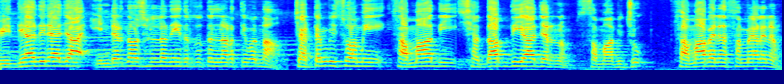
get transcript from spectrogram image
വിദ്യാധിരാജ ഇന്റർനാഷണലിന്റെ നേതൃത്വത്തിൽ നടത്തിവന്ന ചട്ടമ്പിസ്വാമി സമാധി ശതാബ്ദി ആചരണം സമാപിച്ചു. സമാപന സമ്മേളനം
